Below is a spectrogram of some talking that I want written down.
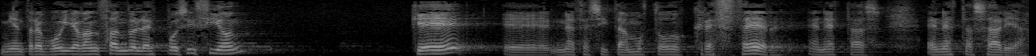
mientras voy avanzando en la exposición, que eh, necesitamos todos crecer en estas, en estas áreas.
